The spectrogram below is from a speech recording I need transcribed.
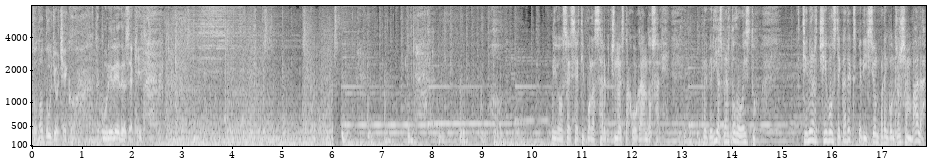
Todo tuyo, chico. Te cubriré desde aquí. Dios, ese tipo Lazarevich no está jugando, Sally. Deberías ver todo esto. Tiene archivos de cada expedición para encontrar Shambhala.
